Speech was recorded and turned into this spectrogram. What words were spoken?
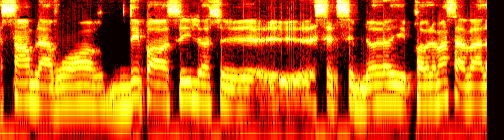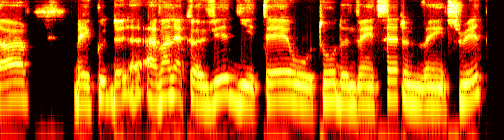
semble avoir dépassé là, cette cible-là. Et probablement sa valeur, ben, écoute, avant la COVID, il était autour d'une 27, une 28.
